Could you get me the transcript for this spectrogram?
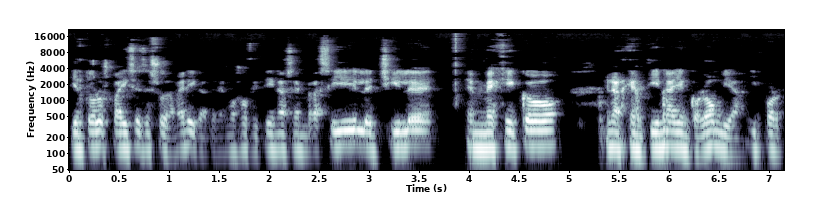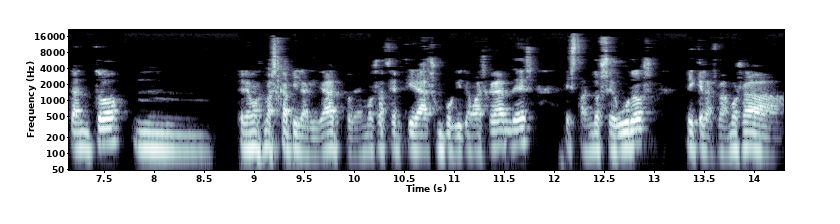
y en todos los países de Sudamérica. Tenemos oficinas en Brasil, en Chile, en México, en Argentina y en Colombia. Y por tanto, mmm, tenemos más capilaridad, podemos hacer tiradas un poquito más grandes, estando seguros de que las vamos a,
